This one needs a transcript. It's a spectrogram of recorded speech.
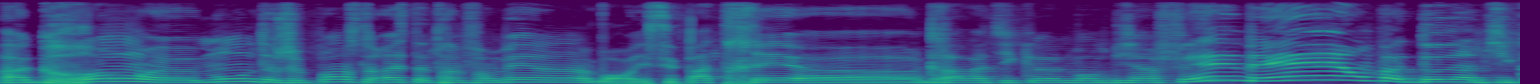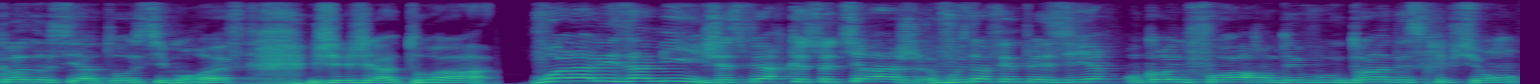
à grand euh, monde, je pense, le reste d'être informé. Hein. Bon, c'est pas très euh, grammaticalement bien fait, mais on va te donner un petit code aussi à toi aussi mon ref. GG à toi. Voilà les amis, j'espère que ce tirage vous a fait plaisir. Encore une fois, rendez-vous dans la description.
